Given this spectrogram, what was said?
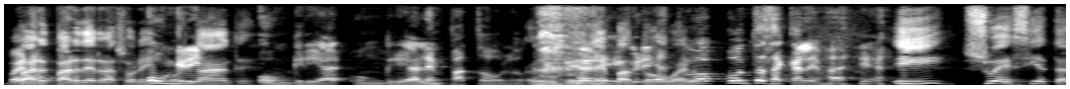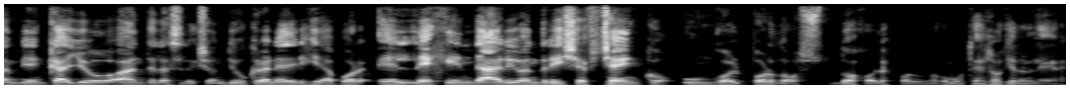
Bueno, par, par de razones Hungría, importantes. Hungría, Hungría le empató, loco. Hungría le empató, Hungría bueno. estuvo a punto de sacar a Alemania. Y Suecia también cayó ante la selección de Ucrania dirigida por el legendario Andriy Shevchenko, un gol por dos, dos goles por uno, como ustedes lo quieren leer.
